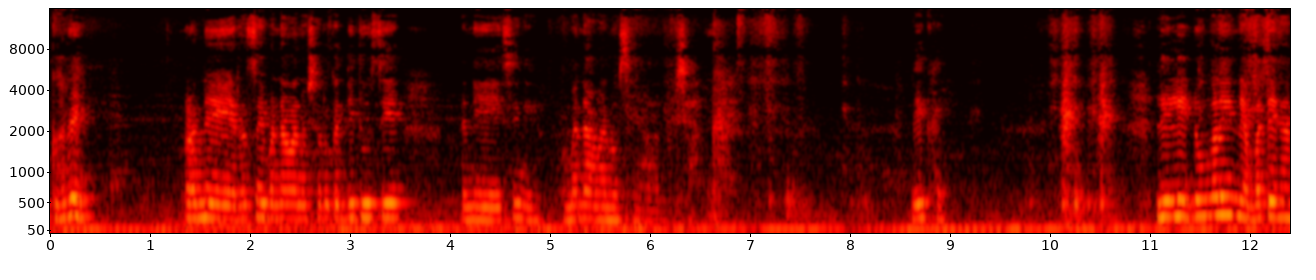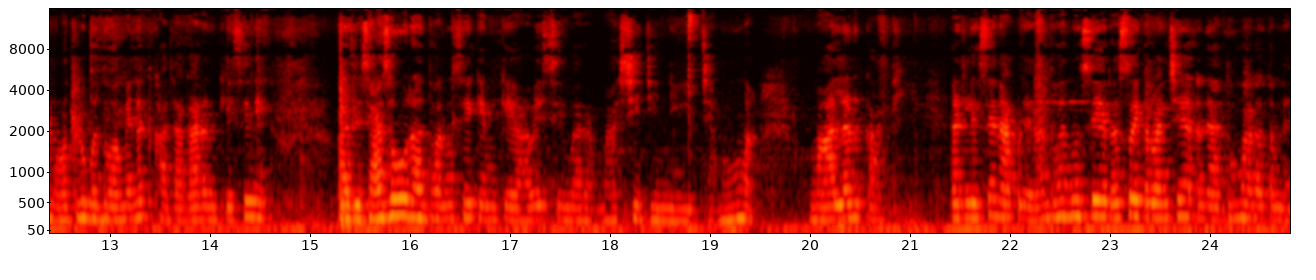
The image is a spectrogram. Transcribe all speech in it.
ઘરે અને રસોઈ બનાવવાનું શરૂ કરી દીધું છે. અને છે ને, બનાવવાનું છે આ શાક. દેખાય. લીલી ડુંગળી ને બટેટાનું આટલું બધું અમે નથી ખાતા, કારણ કે છે ને આજે સાસુ રાંધવાનું છે, કેમ કે આવે છે મારા માસીજીની જમવા માલણકાથી એટલે છે ને આપણે રાંધવાનું છે, રસોઈ કરવાની છે, અને આ ધુમાડો તમને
